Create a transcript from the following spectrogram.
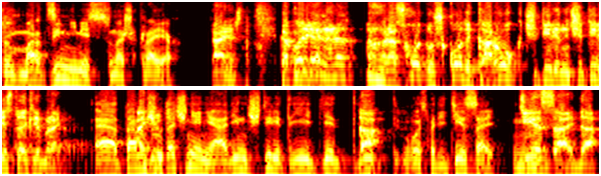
март зимний месяц в наших краях. Конечно. Какой реальный расход у Шкоды Корок 4 на 4 стоит ли брать? Э, там 1... еще уточнение. 1.4, да. господи, TSI. TSI, да.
